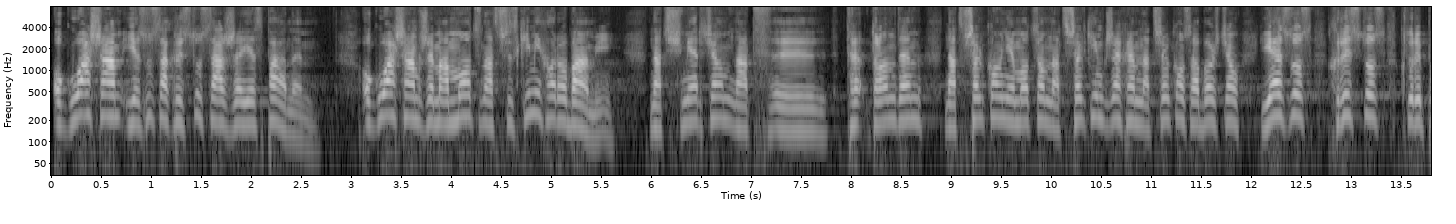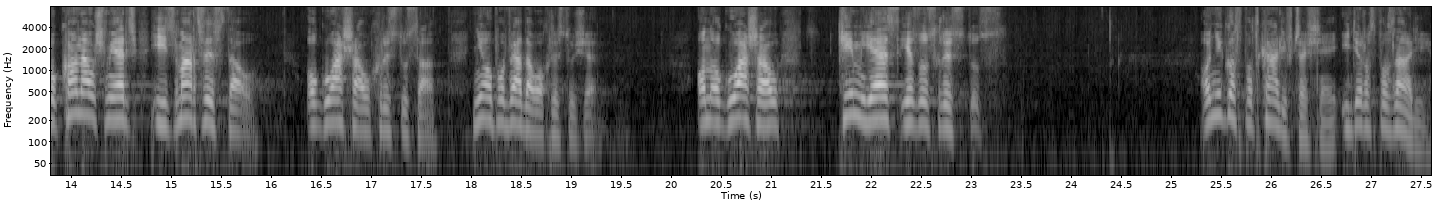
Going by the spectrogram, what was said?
Ogłaszam Jezusa Chrystusa, że jest Panem. Ogłaszam, że ma moc nad wszystkimi chorobami, nad śmiercią, nad y, trądem, nad wszelką niemocą, nad wszelkim grzechem, nad wszelką słabością. Jezus Chrystus, który pokonał śmierć i zmartwychwstał, ogłaszał Chrystusa. Nie opowiadał o Chrystusie. On ogłaszał, kim jest Jezus Chrystus. Oni go spotkali wcześniej i nie rozpoznali.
